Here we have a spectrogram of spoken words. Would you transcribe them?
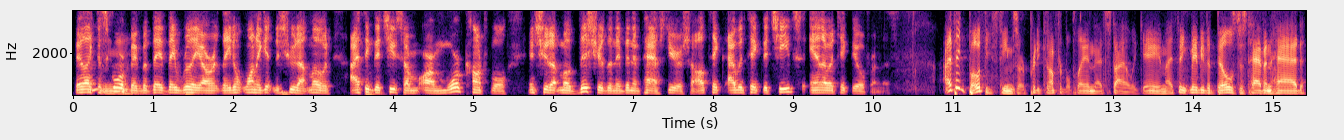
They like to score mm. big, but they, they really are they don't want to get into shootout mode. I think the Chiefs are, are more comfortable in shootout mode this year than they've been in past years. So I'll take I would take the Chiefs and I would take the over on this. I think both these teams are pretty comfortable playing that style of game. I think maybe the Bills just haven't had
